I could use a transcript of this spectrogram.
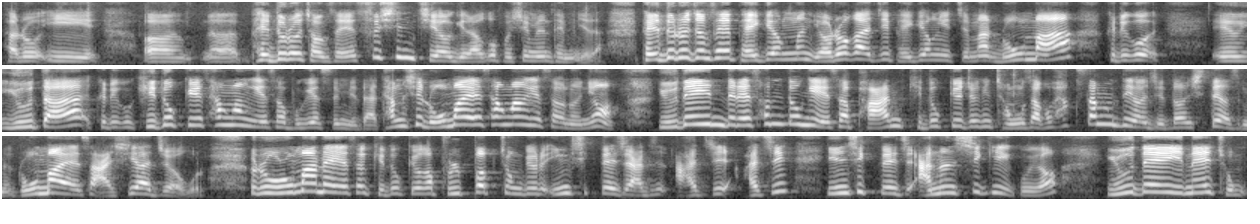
바로 이 어, 어, 베드로 전서의 수신 지역이라고 보시면 됩니다. 베드로 전서의 배경은 여러 가지 배경이 있지만 로마 그리고 유다 그리고 기독교의 상황에서 보겠습니다. 당시 로마의 상황에서는요 유대인들의 선동에 의해서 반 기독교적인 정사가 확산되어지던 시대였습니다. 로마에서 아시아 지역으로 로마 내에서 기독교가 불법 종교로 인식되지 아직 아직, 아직 인식되지 않은 시기이고요. 유대인의 종,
